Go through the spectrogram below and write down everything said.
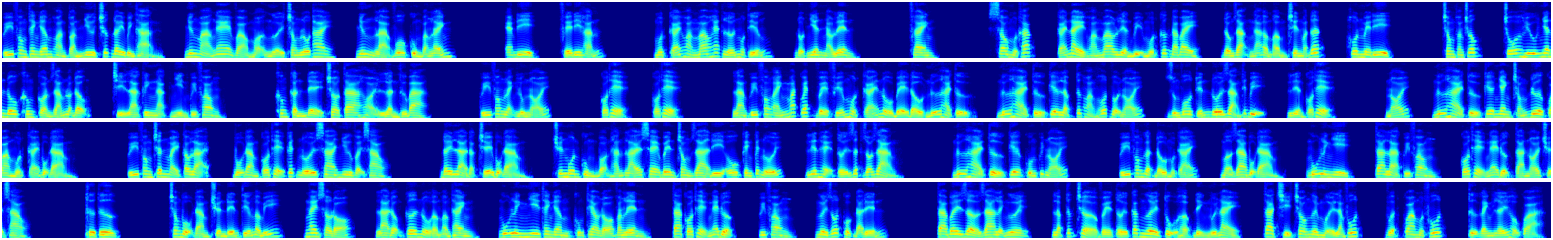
Quý phong thanh âm hoàn toàn như trước đây bình thản, nhưng mà nghe vào mọi người trong lỗ thai nhưng là vô cùng băng lãnh. Em đi, phế đi hắn. Một cái hoàng mao hét lớn một tiếng, đột nhiên nào lên. Phanh. Sau một khắc cái này hoàng mao liền bị một cước đá bay, đồng dạng ngã ầm ầm trên mặt đất, hôn mê đi. Trong thoáng chốc, chỗ hữu nhân đô không còn dám loạt động, chỉ là kinh ngạc nhìn quý phong. Không cần để cho ta hỏi lần thứ ba. Quý phong lạnh lùng nói. Có thể có thể. Làm quý phong ánh mắt quét về phía một cái nổ bể đầu nữ hài tử, nữ hài tử kia lập tức hoảng hốt vội nói, dùng vô tuyến đối giảng thiết bị, liền có thể. Nói, nữ hài tử kia nhanh chóng đưa qua một cái bộ đàm. Quý phong chân mày cao lại, bộ đàm có thể kết nối xa như vậy sao? Đây là đặc chế bộ đàm, chuyên môn cùng bọn hắn lái xe bên trong ra đi ô kênh kết nối, liên hệ tới rất rõ ràng nữ hải tử kia cuốn quýt nói. Quý phong gật đầu một cái, mở ra bộ đàm. Ngũ linh nhi, ta là quý phong, có thể nghe được ta nói chuyện sao? Thứ tư trong bộ đàm truyền đến tiếng ở mỹ ngay sau đó, là động cơ nổ ầm âm thanh, ngũ linh nhi thanh âm cũng theo đó vang lên. Ta có thể nghe được, quý phong, ngươi rốt cuộc đã đến. Ta bây giờ ra lệnh ngươi, lập tức trở về tới các ngươi tụ hợp đỉnh núi này, ta chỉ cho ngươi mười lăm phút, vượt qua một phút, tự gánh lấy hậu quả.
